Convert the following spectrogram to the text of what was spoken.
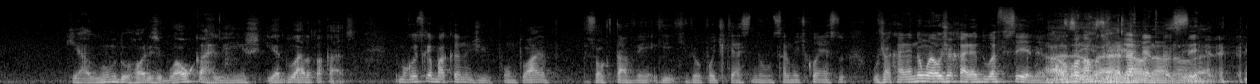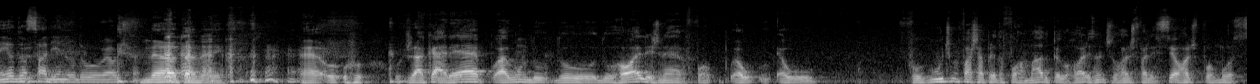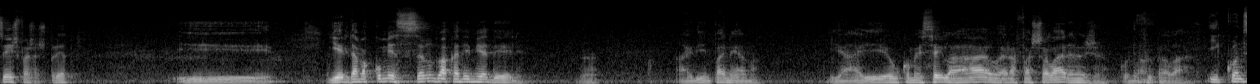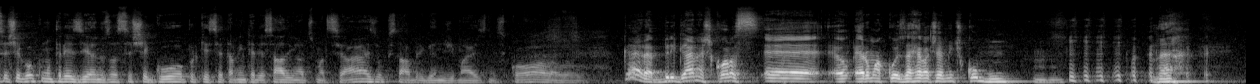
que é aluno do Hollis igual o Carlinhos e é do lado da tua casa. Uma coisa que é bacana de pontuar, né? o pessoal que, tá vendo, que, que vê o podcast não necessariamente conhece, o jacaré não é o jacaré do UFC, né? Não ah, é o Ronaldo é, Jacaré não, não, do UFC, não, né? Nem o dançarino do Elton. Não, também. É, o, o, o, jacaré, o aluno do, do, do Hollis, né? É o, é o, foi o último faixa preta formado pelo Hollis, antes do Hollis falecer, o Hollis formou seis faixas pretas. E, e ele estava começando a academia dele, né? ali em Ipanema. E aí eu comecei lá, eu era faixa laranja quando tá. eu fui para lá. E quando você chegou com 13 anos, você chegou porque você estava interessado em artes marciais ou porque estava brigando demais na escola? Ou... Cara, brigar na escola é, é era uma coisa relativamente comum. Uhum. Né?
